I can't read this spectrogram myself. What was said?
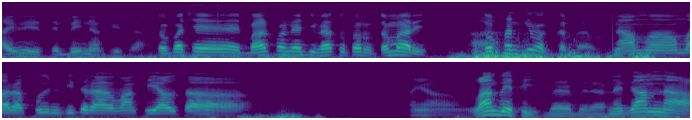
આવી રીતે બેના કિસ્સા. તો પછી બાળપણ હજી વાતો કરું તમારી. તોફાન કેવા કરતા નામ અમારા ફૂઈન દીકરા વાંથી આવતા અહીંયા લાંબેથી. બરાબર હા. અને ગામના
